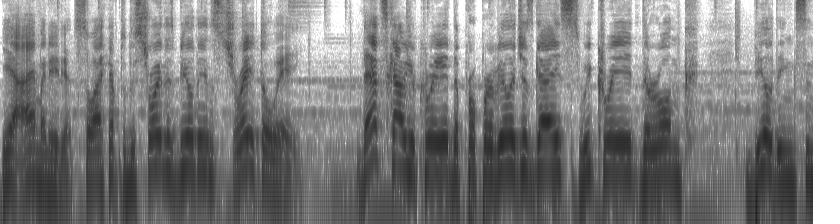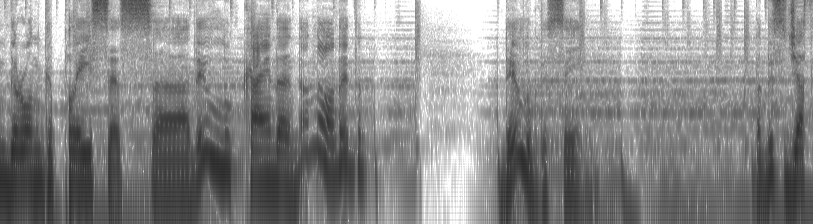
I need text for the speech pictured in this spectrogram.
Yeah, I'm an idiot, so I have to destroy this building straight away. That's how you create the proper villages, guys. We create the wrong buildings in the wrong places. Uh, they look kinda... No, no, they don't... They look the same. But this is just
